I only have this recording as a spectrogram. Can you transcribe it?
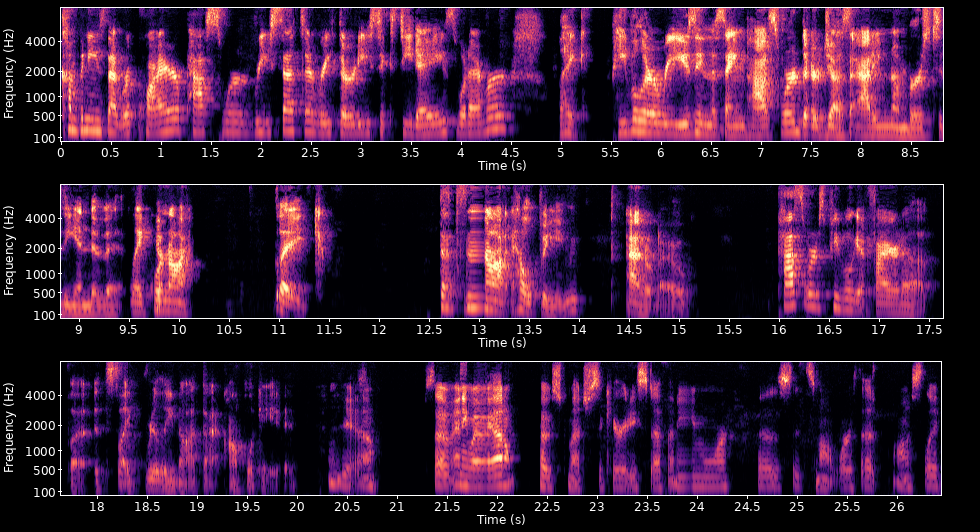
companies that require password resets every 30, 60 days, whatever. Like people are reusing the same password, they're just adding numbers to the end of it. Like we're not like that's not helping. I don't know. Passwords people get fired up, but it's like really not that complicated. Yeah. So anyway, I don't post much security stuff anymore because it's not worth it, honestly.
